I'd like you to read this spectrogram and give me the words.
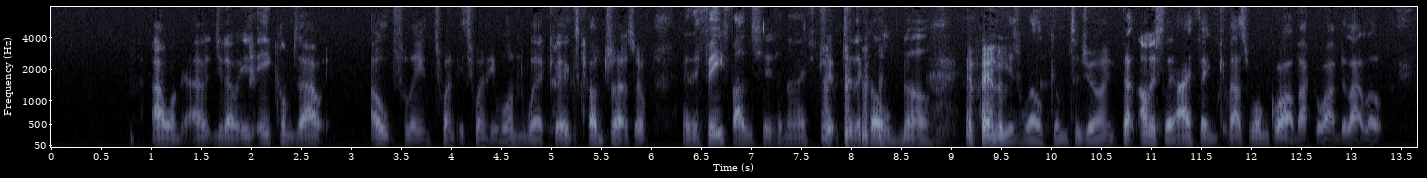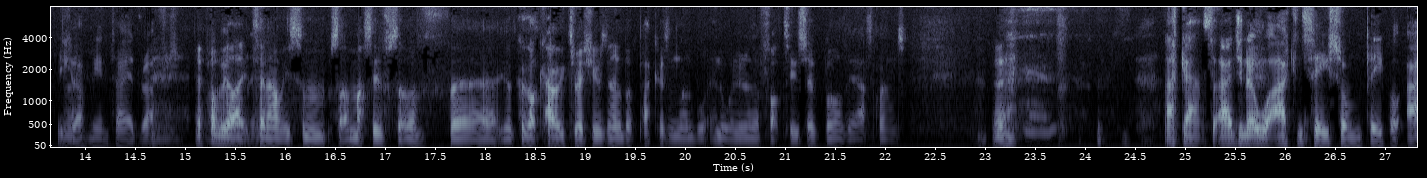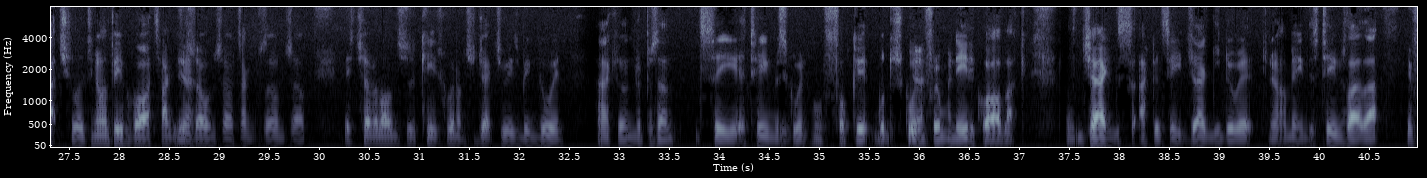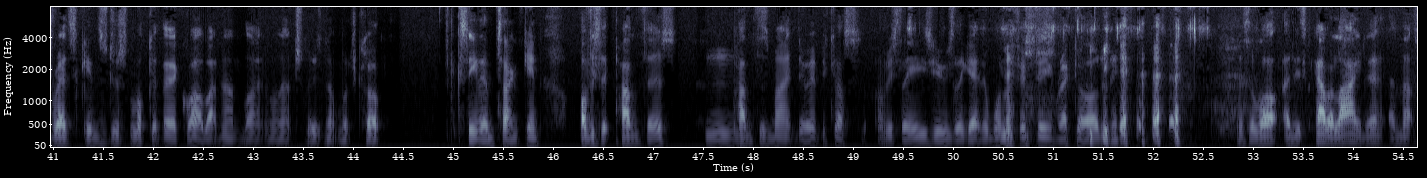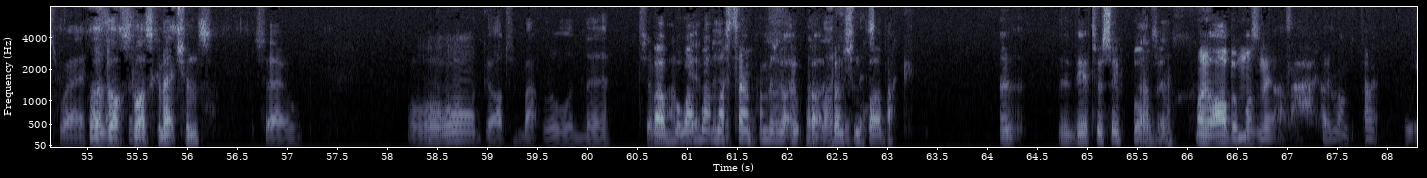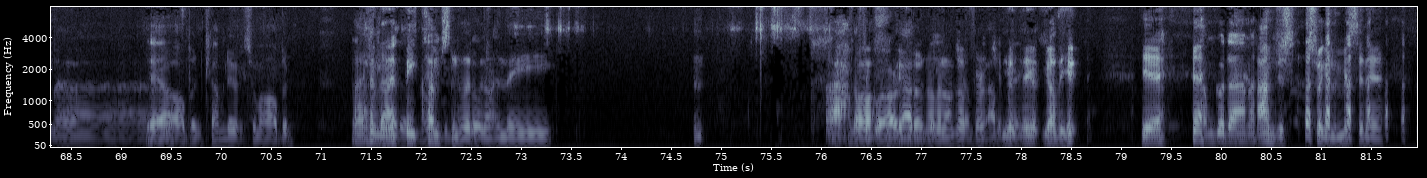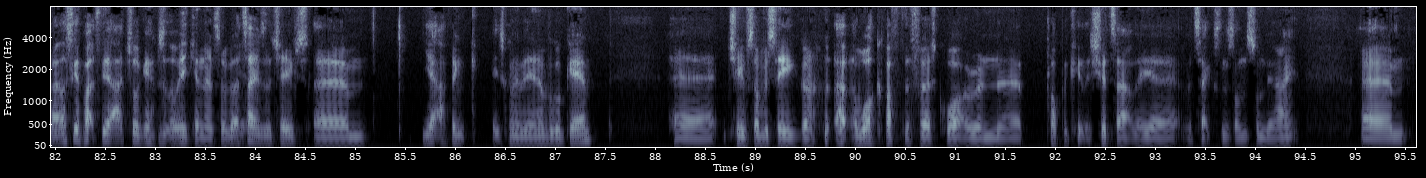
I want, I, you know, he, he comes out hopefully in 2021 where Kirk's contract's up, and if he fancies a nice trip to the cold north, he is welcome to join. That honestly, I think that's one quarterback who I'd be like, look, you can have me entire draft. They're probably like Yeah. ten out with some sort of massive sort of uh, you know, got character issues and end up Packers and London end up winning another 14 Super Bowls. The ass clowns. Uh, I can't. I, do you know what? I can see some people actually. Do you know when people go, oh, tank for so and so, tank for so and so? If Trevor Lawrence keeps going up trajectory he's been going, I can 100% see a team that's going, well, fuck it, we'll just go Yeah. in for him. We need a quarterback. Jags, I could see Jags do it. You know what I mean? There's teams like that. If Redskins just look at their quarterback now, I'm like, well, actually, there's not much cop. I can see them tanking. Obviously, Panthers. mm. Panthers might do it because obviously he's usually getting a 1 in 15 record. There's a lot, and it's Carolina, and that's where. Well, there's lots, lots of connections. So, oh god, Matt Rhule and uh, so Well, I'm when, getting when there. last time Panthers got, got I'm a liking Clemson this. quarterback? Uh, they get to a Super Bowl. was Have it? Well, no, Auburn, wasn't it? Ah, I got it wrong. Damn it. Uh, Yeah, Auburn. Cam Newton's from Auburn. I think they though, beat. Clemson, They've did they? been in the. Ah, I think oh, we're fuck it, already I don't know. Then I'll go for it. championship, You're, you're the, yeah, I'm good, Anna. I'm just swinging and missing here. Right, let's get back to the actual games at the weekend then. So we've got the Titans and the Chiefs. Um, yeah, I think it's going to be another good game. Uh, Chiefs obviously going to walk up after the first quarter and uh, properly kick the shit out of the uh, the Texans on Sunday night. Um,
